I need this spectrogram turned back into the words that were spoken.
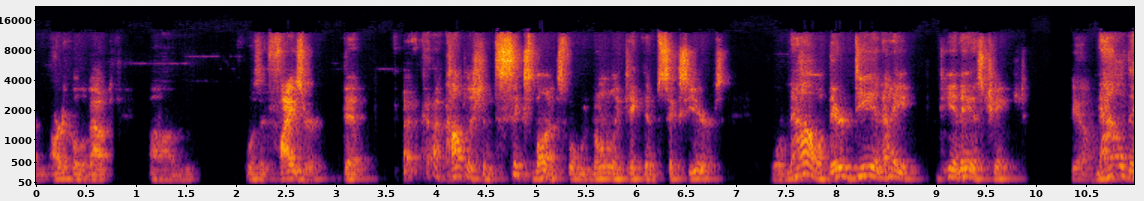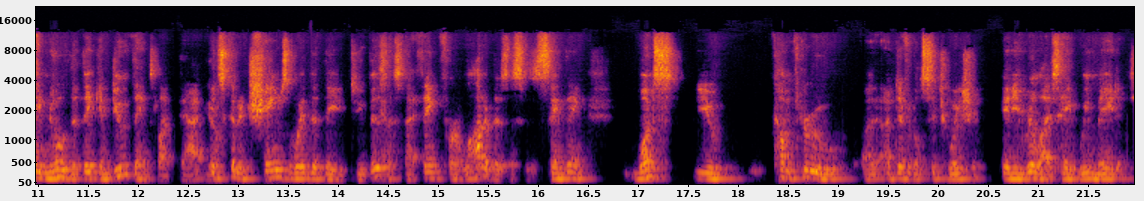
an article about. Um, was it Pfizer that accomplished in six months what would normally take them six years? Well, now their DNA DNA has changed. Yeah. Now they know that they can do things like that. Yeah. It's going to change the way that they do business. Yeah. And I think for a lot of businesses, the same thing. Once you come through a, a, difficult situation and you realize, hey, we made it,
